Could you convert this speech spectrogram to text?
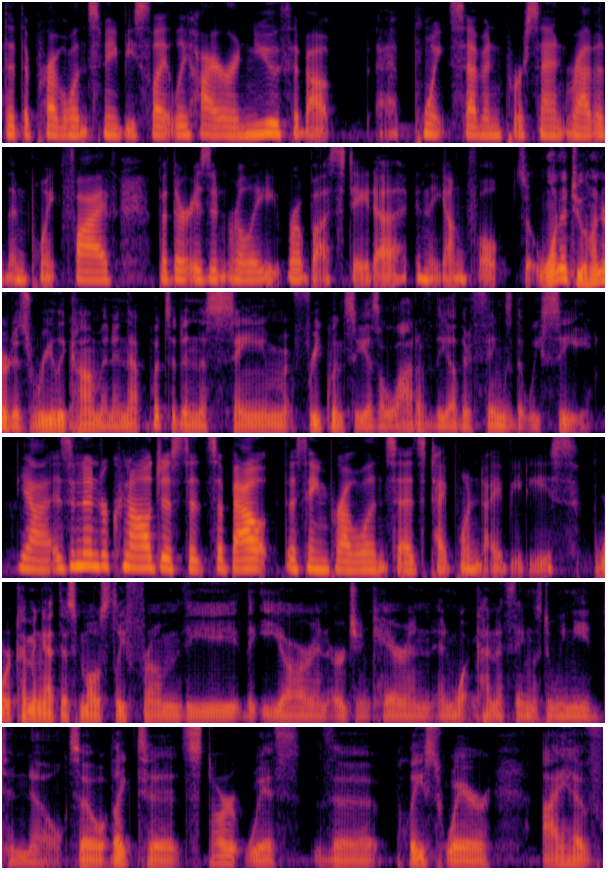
that the prevalence may be slightly higher in youth, about 0.7% rather than 0.5, but there isn't really robust data in the young folk. So 1 in 200 is really common, and that puts it in the same frequency as a lot of the other things that we see. Yeah, as an endocrinologist, it's about the same prevalence as type 1 diabetes. We're coming at this mostly from the, the ER and urgent care, and, and what kind of things do we need to know? So I'd like to start with the place where I have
